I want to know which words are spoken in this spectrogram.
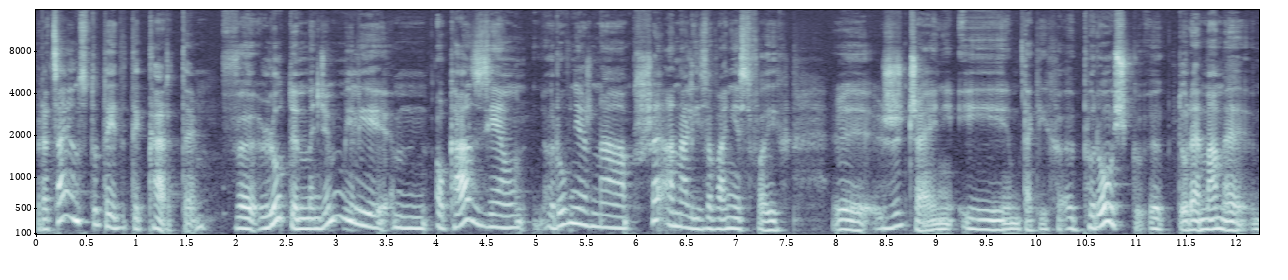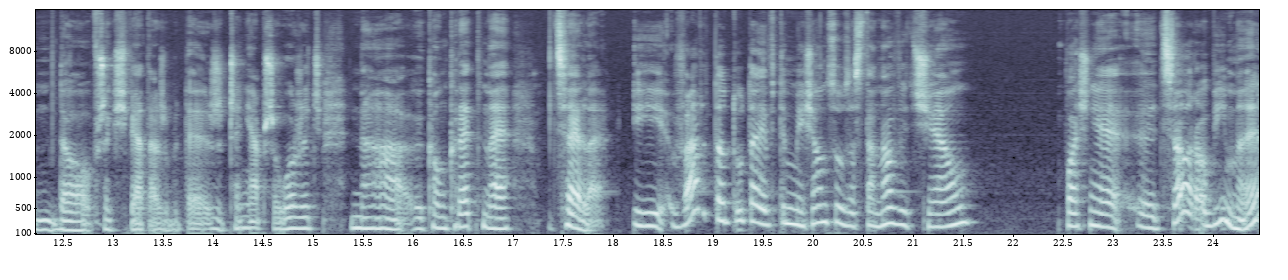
Wracając tutaj do tej karty, w lutym będziemy mieli mm, okazję również na przeanalizowanie swoich życzeń i takich próśb, y, które mamy do wszechświata, żeby te życzenia przełożyć na konkretne cele. I warto tutaj w tym miesiącu zastanowić się, właśnie y, co robimy,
